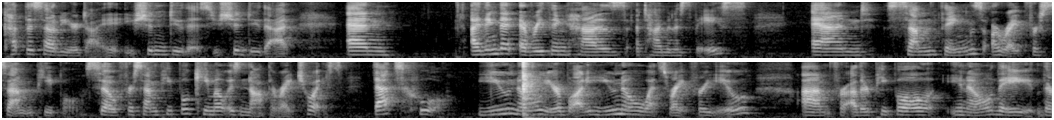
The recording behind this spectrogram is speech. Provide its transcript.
cut this out of your diet. You shouldn't do this. You should do that. And I think that everything has a time and a space. And some things are right for some people. So for some people, chemo is not the right choice. That's cool. You know your body. You know what's right for you. Um, for other people, you know, they they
